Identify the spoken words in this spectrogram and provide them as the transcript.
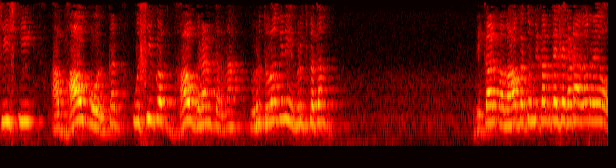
चीज़ की अभाव बोलकर उसी को भाव ग्रहण करना, वृद्ध हुआ कि नहीं वृद्ध कथन। विकल्प अभाव का तुम विकल्प कैसे खड़ा कर रहे हो?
